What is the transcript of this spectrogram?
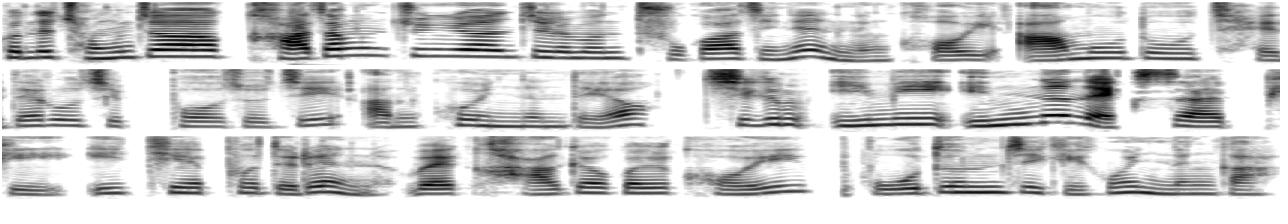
그런데 정작 가장 중요한 질문 두 가지는 거의 아무도 제대로 짚어주지 않고 있는데요. 지금 이미 있는 XRP ETF들은 왜 가격을 거의 못 움직이고 있는가?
